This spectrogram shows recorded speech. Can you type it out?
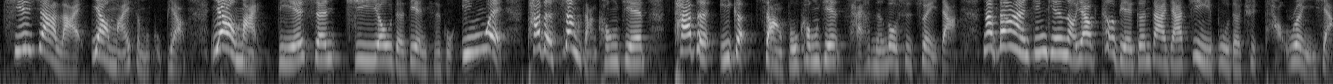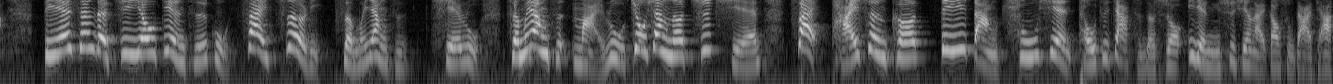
接下来要买什么股票，要买跌升绩优的电子股，因为它的上涨空间，它的一个涨幅空间才能够是最大。那当然，今天呢要特别跟大家进一步的去讨论一下，跌深的绩优电子股在这里怎么样子切入，怎么样子买入？就像呢之前在台胜科。低档出现投资价值的时候，一点零事先来告诉大家。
